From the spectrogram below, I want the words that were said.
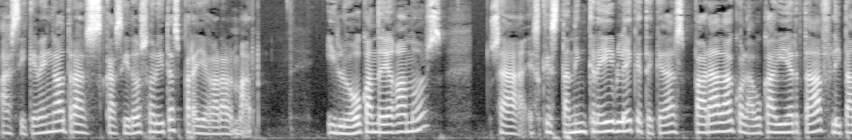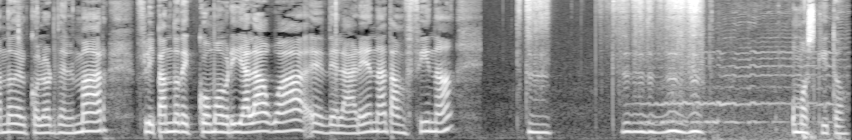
Así que venga otras casi dos horitas para llegar al mar. Y luego cuando llegamos, o sea, es que es tan increíble que te quedas parada con la boca abierta, flipando del color del mar, flipando de cómo brilla el agua, eh, de la arena tan fina. Un mosquito,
